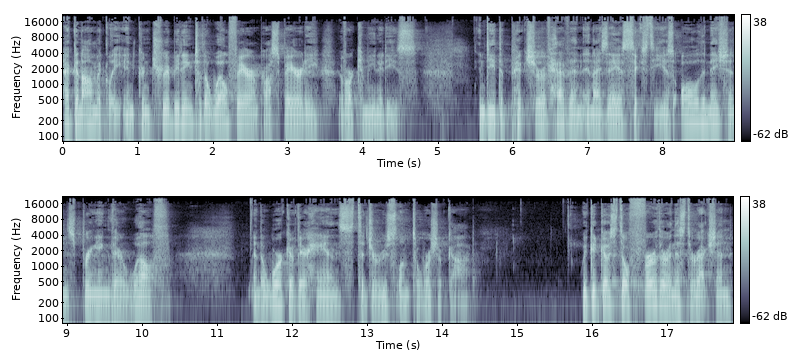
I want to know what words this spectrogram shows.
economically in contributing to the welfare and prosperity of our communities. Indeed, the picture of heaven in Isaiah 60 is all the nations bringing their wealth and the work of their hands to Jerusalem to worship God. We could go still further in this direction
